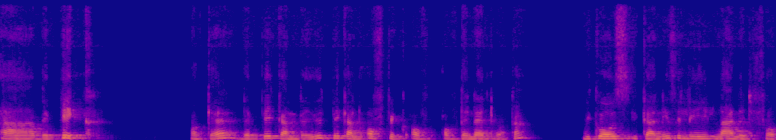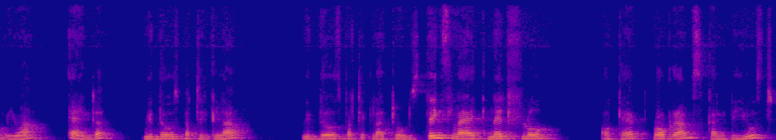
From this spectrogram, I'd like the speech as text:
uh, the peak, okay, the peak and the peak and off peak of, of the network. Huh? because you can easily learn it from your end with those particular with those particular tools. Things like NetFlow, okay, programs can be used,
